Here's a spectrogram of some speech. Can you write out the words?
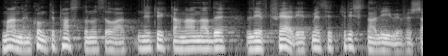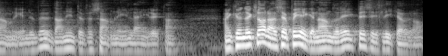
Mannen kom till pastorn och sa att nu tyckte han han hade levt färdigt med sitt kristna liv i församlingen. Nu behövde han inte församlingen längre, utan han kunde klara sig på egen hand och det gick precis lika bra.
